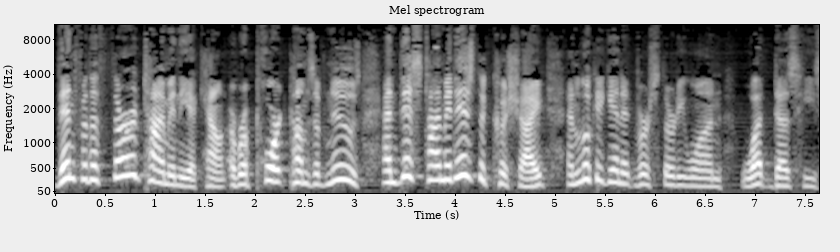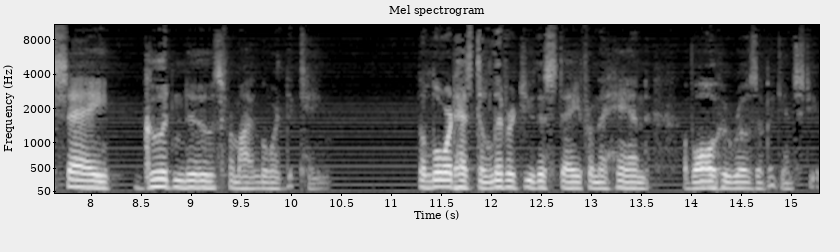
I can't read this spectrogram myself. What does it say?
Then for the third time in the account, a report comes of news, and this time it is the Cushite. And look again at verse 31. What does he say? Good news for my Lord the King. The Lord has delivered you this day from the hand of all who rose up against you.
